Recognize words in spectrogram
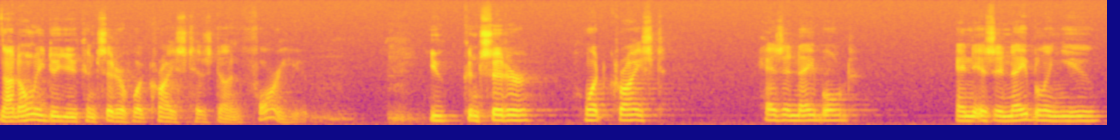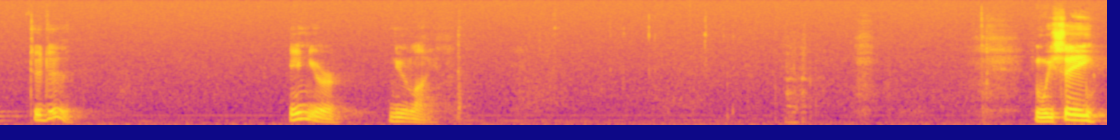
not only do you consider what Christ has done for you, you consider what Christ has enabled and is enabling you to do in your new life. And we see,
